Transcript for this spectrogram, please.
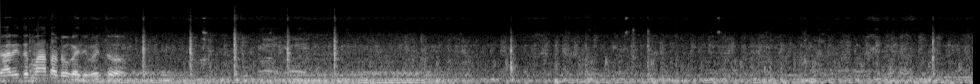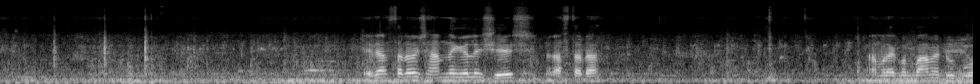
গাড়িতে মাথা ঢোকাই দেবে তো এই রাস্তাটা ওই সামনে গেলে শেষ রাস্তাটা। আমরা এখন বামে ঢুকবো।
